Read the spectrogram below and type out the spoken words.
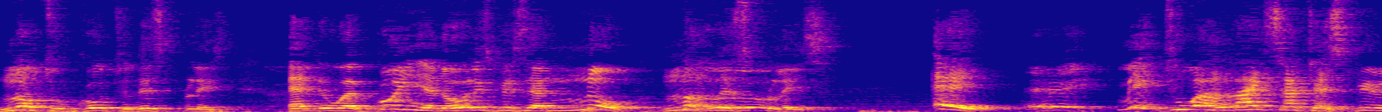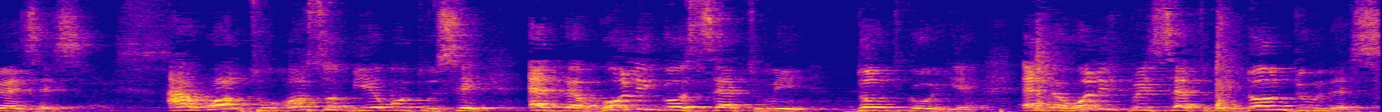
not to go to this place. And they were going here, the Holy Spirit said, no, not this place. Hey, Hey. me too, I like such experiences. I want to also be able to say, and the Holy Ghost said to me, don't go here. And the Holy Spirit said to me, don't do this.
